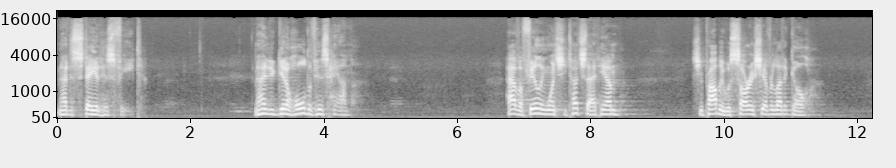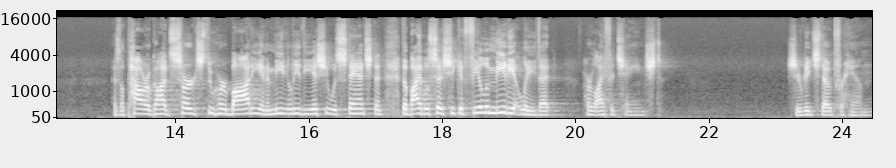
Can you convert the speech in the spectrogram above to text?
And I had to stay at his feet. And I had to get a hold of his hem. I have a feeling when she touched that hem, she probably was sorry she ever let it go. As the power of God surged through her body, and immediately the issue was stanched, and the Bible says she could feel immediately that her life had changed. She reached out for him.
